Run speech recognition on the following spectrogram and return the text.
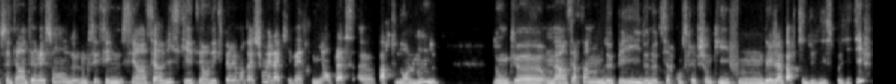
c'était intéressant. donc c'est un service qui était en expérimentation et là qui va être mis en place partout dans le monde. Donc, euh, on a un certain nombre de pays de notre circonscription qui font déjà partie du dispositif.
